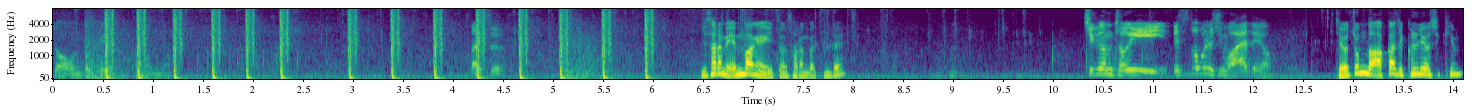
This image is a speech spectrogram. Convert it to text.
저 언덕에 담았네. nice. 이 사람이 N방향에 있던 사람 같은데? 지금 저희 SW 지금 와야 돼요. 제가 좀더 앞까지 clear 시킴.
